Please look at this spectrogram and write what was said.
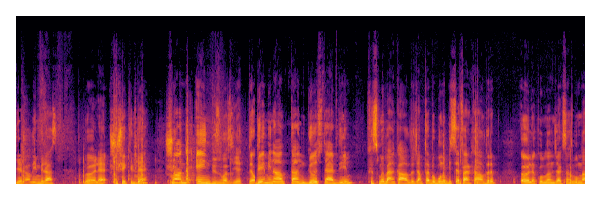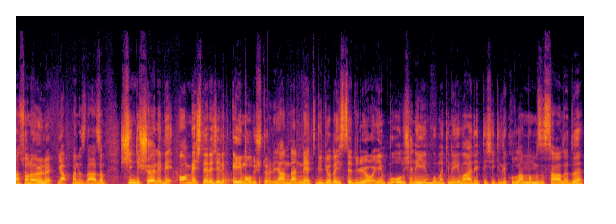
geri alayım biraz. Böyle şu şekilde. Şu anda en düz vaziyette. Demin alttan gösterdiğim kısmı ben kaldıracağım. Tabi bunu bir sefer kaldırıp öyle kullanacaksınız. Bundan sonra öyle yapmanız lazım. Şimdi şöyle bir 15 derecelik eğim oluştu. Böyle yandan net videoda hissediliyor o eğim. Bu oluşan eğim bu makineyi vaat ettiği şekilde kullanmamızı sağladı.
